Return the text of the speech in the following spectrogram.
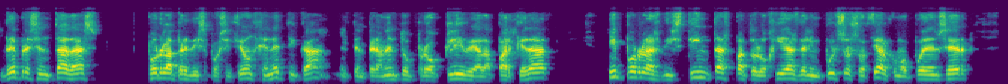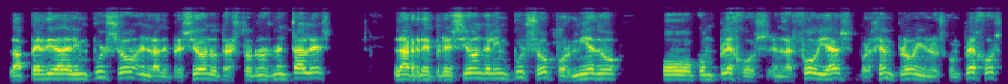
representadas por la predisposición genética, el temperamento proclive a la parquedad, y por las distintas patologías del impulso social, como pueden ser la pérdida del impulso en la depresión o trastornos mentales, la represión del impulso por miedo o complejos en las fobias, por ejemplo, y en los complejos,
